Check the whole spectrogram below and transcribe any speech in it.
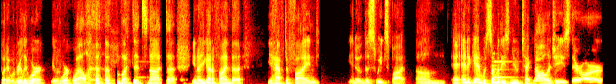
but it would really work it would work well but it's not uh, you know you got to find the you have to find you know the sweet spot um, and, and, again with some of these new technologies there are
